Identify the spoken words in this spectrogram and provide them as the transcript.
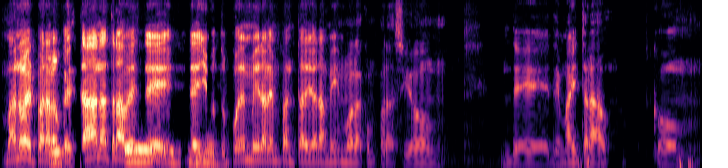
Manuel, para los que están a través de, YouTube, pueden mirar en pantalla ahora mismo la comparación de, de Mike Trout con,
